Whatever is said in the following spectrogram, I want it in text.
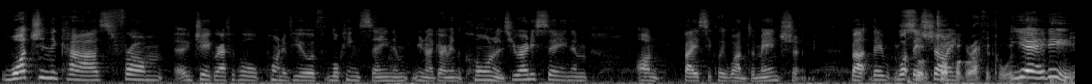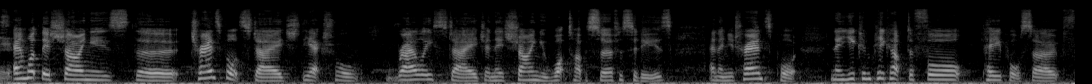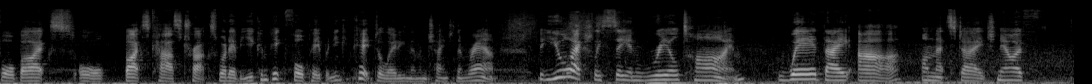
watching the cars from a geographical point of view of looking, seeing them, you know, going in the corners, you're only seeing them on basically one dimension. But they're, what they're sort of showing, topographical, isn't yeah, it? it is. Yeah. And what they're showing is the transport stage, the actual rally stage, and they're showing you what type of surface it is, and then your transport. Now you can pick up to four people, so four bikes or bikes, cars, trucks, whatever. You can pick four people, and you can keep deleting them and changing them around. But you'll actually see in real time where they are on that stage. Now, if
